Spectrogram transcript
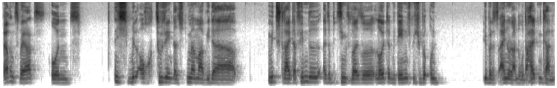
hörenswert und ich will auch zusehen, dass ich immer mal wieder Mitstreiter finde, also beziehungsweise Leute, mit denen ich mich über, und über das eine oder andere unterhalten kann.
